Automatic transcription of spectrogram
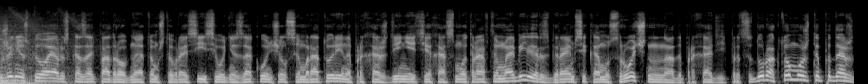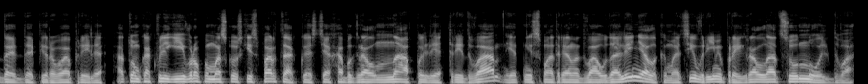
Уже не успеваю рассказать подробно о том, что в России сегодня закончился мораторий на прохождение техосмотра автомобилей. Разбираемся, кому срочно надо проходить процедуру, а кто может и подождать до 1 апреля. О том, как в Лиге Европы московский «Спартак» в гостях обыграл Наполе 3-2. И это несмотря на два удаления, а «Локомотив» в Риме проиграл Лацио 0-2.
